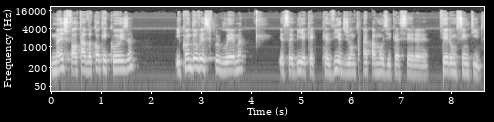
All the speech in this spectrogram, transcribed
mas faltava qualquer coisa. E quando houve esse problema, eu sabia que, que havia de juntar para a música ser, eh, ter um sentido.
